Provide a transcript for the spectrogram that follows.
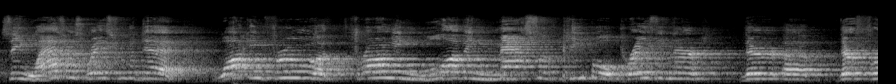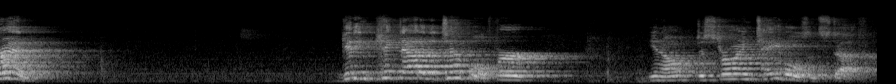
seeing Lazarus raised from the dead, walking through a thronging, loving mass of people praising their, their, uh, their friend, getting kicked out of the temple for you know, destroying tables and stuff.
